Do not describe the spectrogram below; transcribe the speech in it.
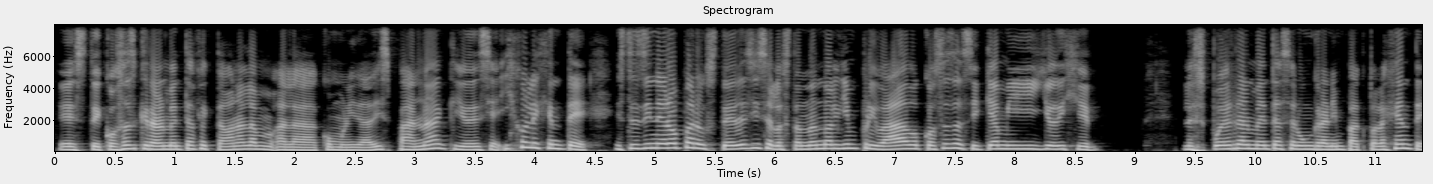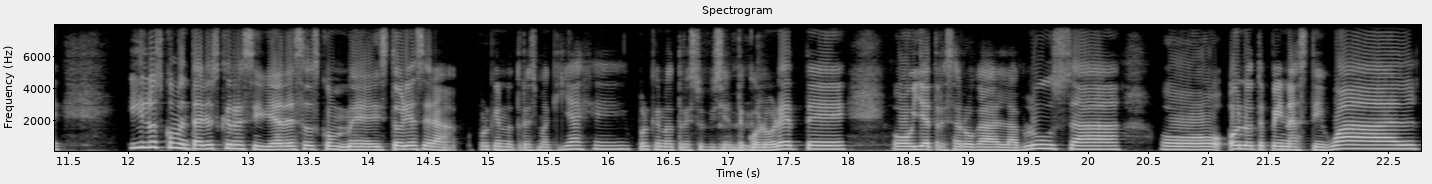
este cosas que realmente afectaban a la, a la comunidad hispana, que yo decía, híjole gente, este es dinero para ustedes y se lo están dando a alguien privado, cosas así que a mí yo dije, les puede realmente hacer un gran impacto a la gente. Y los comentarios que recibía de esas eh, historias era, ¿por qué no traes maquillaje? ¿Por qué no traes suficiente colorete? O ya traes arrugada la blusa, o, o no te peinaste igual,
